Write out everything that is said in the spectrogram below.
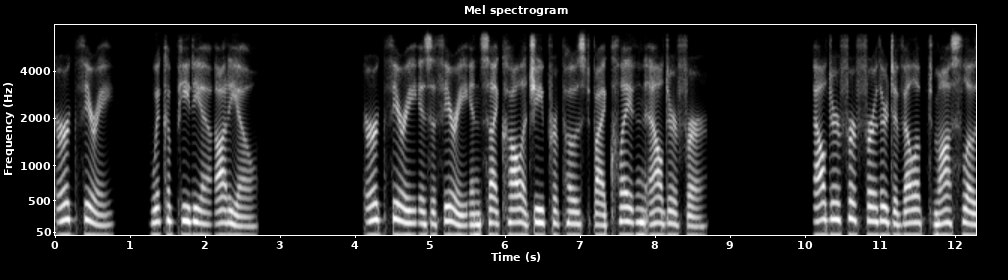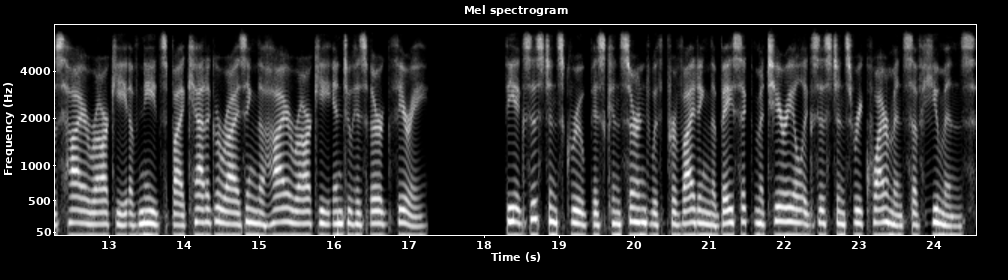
Erg theory, Wikipedia audio. Erg theory is a theory in psychology proposed by Clayton Alderfer. Alderfer further developed Maslow's hierarchy of needs by categorizing the hierarchy into his erg theory. The existence group is concerned with providing the basic material existence requirements of humans.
